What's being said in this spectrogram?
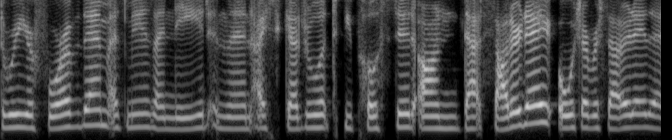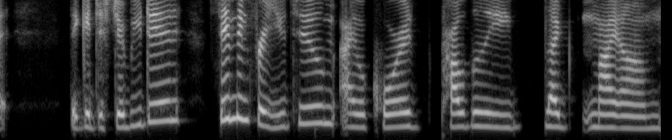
3 or 4 of them as many as I need and then I schedule it to be posted on that Saturday or whichever Saturday that they get distributed. Same thing for YouTube. I record probably like my um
